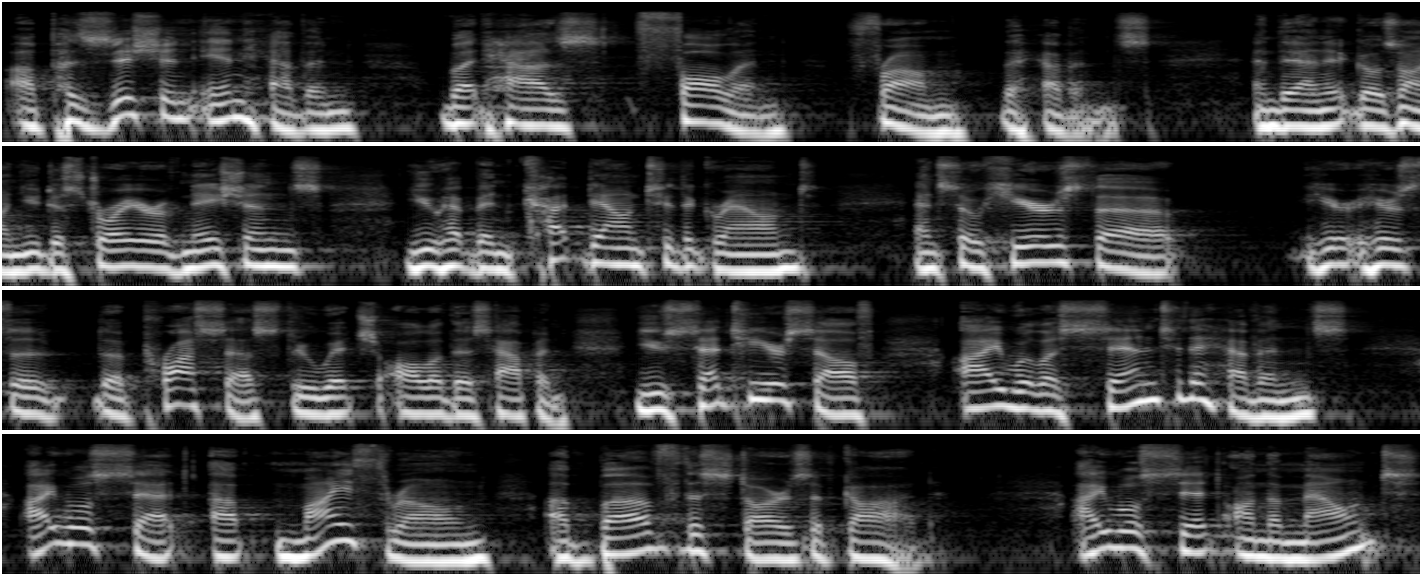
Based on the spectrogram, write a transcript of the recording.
a position in heaven, but has fallen from the heavens. And then it goes on, you destroyer of nations, you have been cut down to the ground. And so here's the here, here's the, the process through which all of this happened. You said to yourself, I will ascend to the heavens I will set up my throne above the stars of God. I will sit on the mount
